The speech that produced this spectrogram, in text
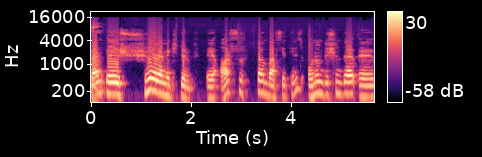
Ben e, şunu öğrenmek istiyorum. E, Arsus'tan bahsettiniz. Onun dışında e,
